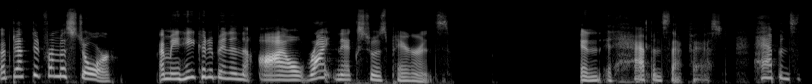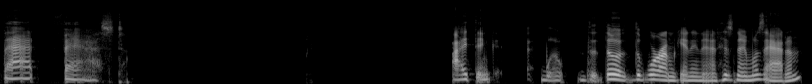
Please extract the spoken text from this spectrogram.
Abducted from a store. I mean, he could have been in the aisle right next to his parents. And it happens that fast. Happens that fast. I think, well, the, the, the where I'm getting at, his name was Adam.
